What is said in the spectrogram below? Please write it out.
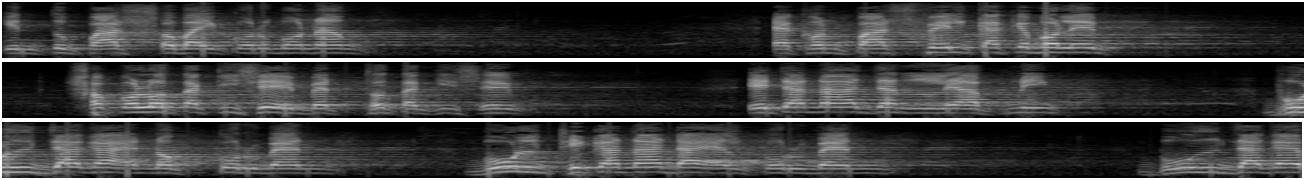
কিন্তু পাশ সবাই করব না। এখন পাশ ফেল কাকে বলে? সফলতা কিসে? ব্যর্থতা কিসে? এটা না জানলে আপনি ভুল জায়গায় নক করবেন, ভুল ঠিকানা ডায়াল করবেন, ভুল জায়গায়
